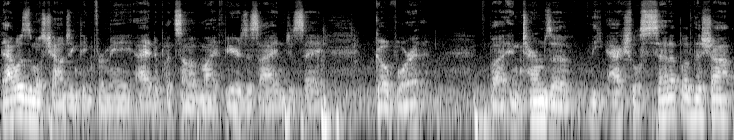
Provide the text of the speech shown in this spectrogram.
That was the most challenging thing for me. I had to put some of my fears aside and just say, go for it. But in terms of the actual setup of the shop,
